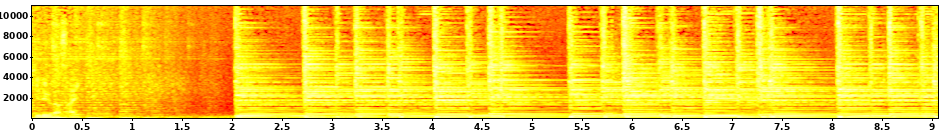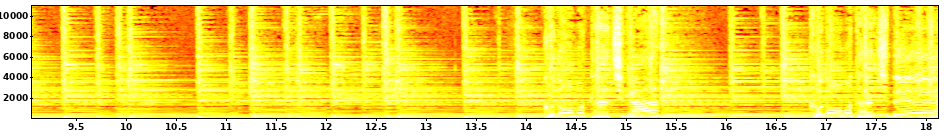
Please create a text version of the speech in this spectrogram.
聴いてください。子供たちが子供たちで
